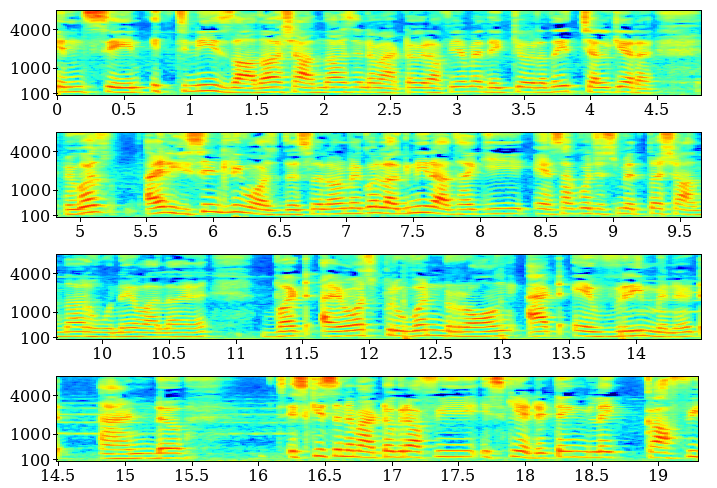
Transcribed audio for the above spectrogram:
insane इतनी ज़्यादा शानदार सिनेमाटोग्राफी है, मैं देख के हो रहा था, ये चल के रहा है? Because I recently watch this film और मेरे को लग नहीं रहा था कि ऐसा कुछ इसमें इतना शानदार होने वाला है but I was proven wrong at every minute and इसकी सिनेमाटोग्राफी इसकी एडिटिंग लाइक काफ़ी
